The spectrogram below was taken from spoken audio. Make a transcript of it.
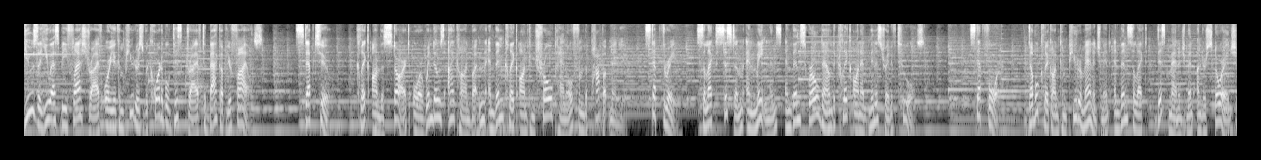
Use a USB flash drive or your computer's recordable disk drive to back up your files. Step 2. Click on the Start or Windows icon button and then click on Control Panel from the pop-up menu. Step 3. Select System and Maintenance and then scroll down to click on Administrative Tools. Step 4. Double-click on Computer Management and then select Disk Management under Storage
